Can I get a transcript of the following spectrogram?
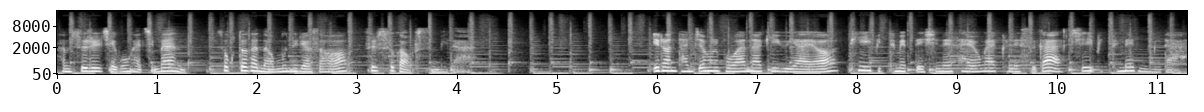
함수를 제공하지만 속도가 너무 느려서 쓸 수가 없습니다. 이런 단점을 보완하기 위하여 T 비트맵 대신에 사용할 클래스가 C 비트맵입니다.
